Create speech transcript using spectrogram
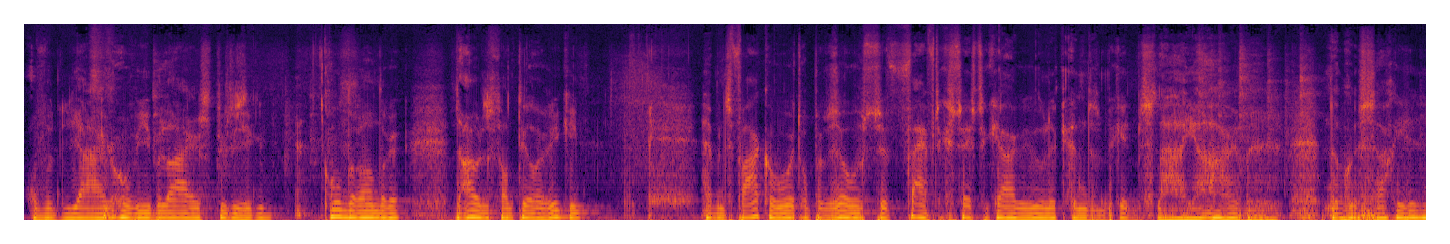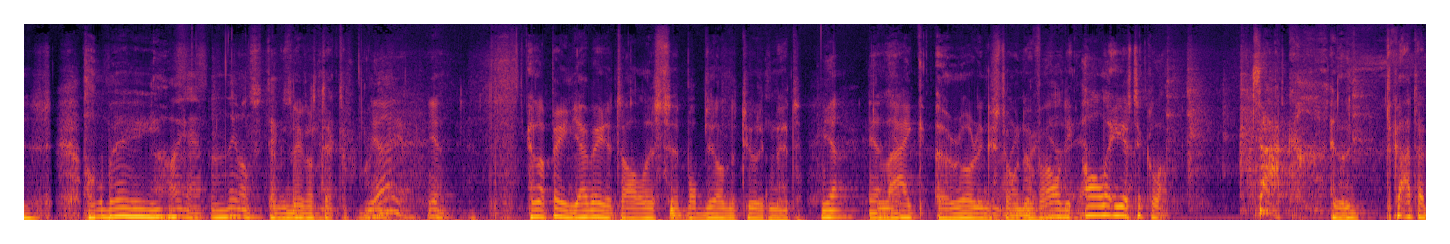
of een jager of jubilaris toe te zingen. Onder andere de ouders van Til en Ricky... het vaak gehoord op een zoveelste 50, 60 jaar huwelijk. En dat begint met sla je armen, nog eens zachtjes. Oh, je hebt een Nederlandse tekst. Een Nederlandse tekst. Ja, ja, ja. En op één, jij weet het al, is eh, Bob Dylan natuurlijk met Ja, ja, Like a Rolling Stone. En vooral die allereerste klap. Zaak! En dan gaat dat...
